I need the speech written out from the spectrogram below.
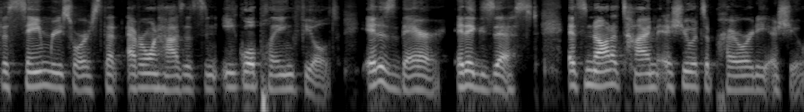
the same resource that everyone has. It's an equal playing field. It is there, it exists. It's not a time issue, it's a priority issue.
